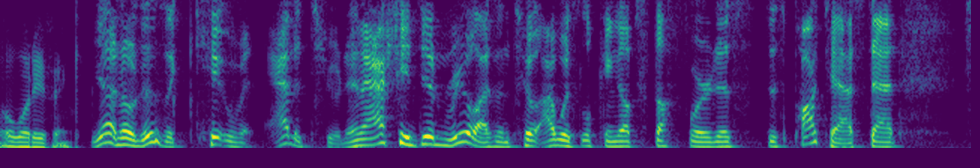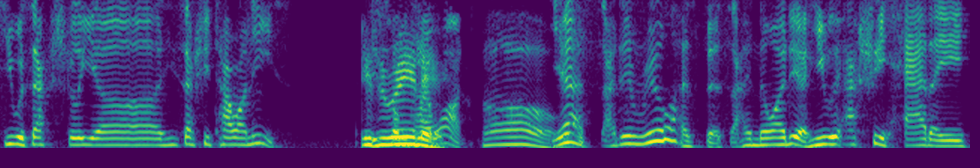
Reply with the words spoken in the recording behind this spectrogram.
Or what do you think? Yeah, no, this is a kid with an attitude, and I actually didn't realize until I was looking up stuff for this this podcast that he was actually uh he's actually Taiwanese. He's, really? Taiwan. Oh. Yes, I didn't realize this. I had no idea. He actually had a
